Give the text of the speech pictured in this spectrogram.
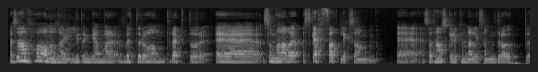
Alltså han har någon sån här liten gammal veterantraktor eh, som han hade skaffat liksom eh, så att han skulle kunna liksom dra upp eh,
